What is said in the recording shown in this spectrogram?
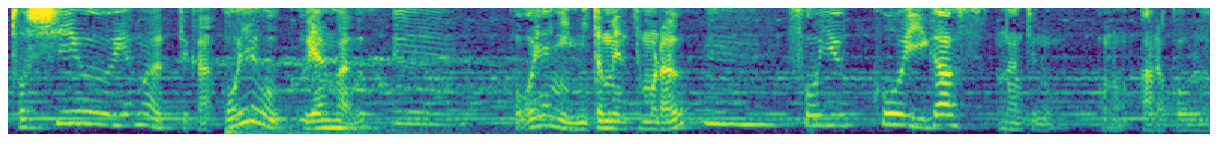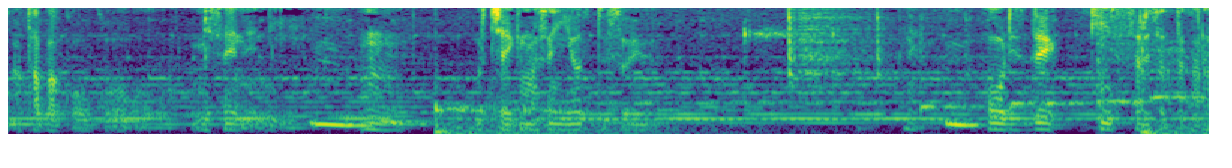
年を敬うっていうか親を敬う？こう親に認めてもらう？うん。そういう行為がなんていうのこのアルコールとかタバコをこう未成年に、うん。売っちゃいけませんよってそういう、ね法律で禁止されちゃったから、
